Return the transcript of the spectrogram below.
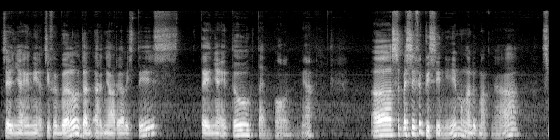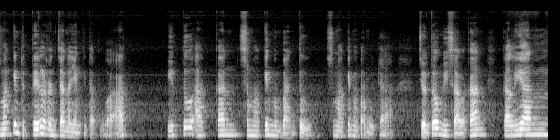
C-nya ini achievable dan R-nya realistis, T-nya itu time bound ya. Uh, spesifik di sini mengandung makna semakin detail rencana yang kita buat itu akan semakin membantu semakin mempermudah. Contoh misalkan kalian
